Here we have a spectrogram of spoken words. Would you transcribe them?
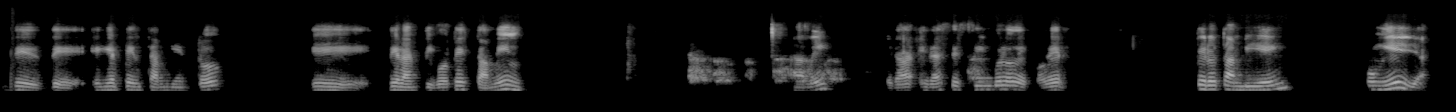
de, en el pensamiento eh, del Antiguo Testamento. Amén. Era, era ese símbolo de poder. Pero también con ella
